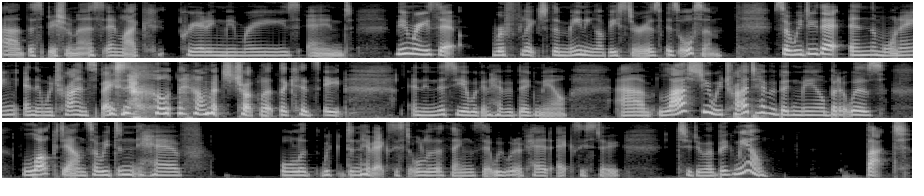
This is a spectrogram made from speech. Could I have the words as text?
uh, the specialness and like creating memories and memories that reflect the meaning of Easter is, is awesome. So we do that in the morning and then we try and space out how much chocolate the kids eat And then this year we're going to have a big meal. Um, last year we tried to have a big meal, but it was lockdown, so we didn't have all of we didn't have access to all of the things that we would have had access to to do a big meal. But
